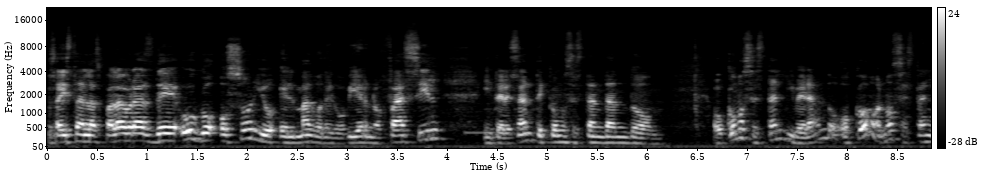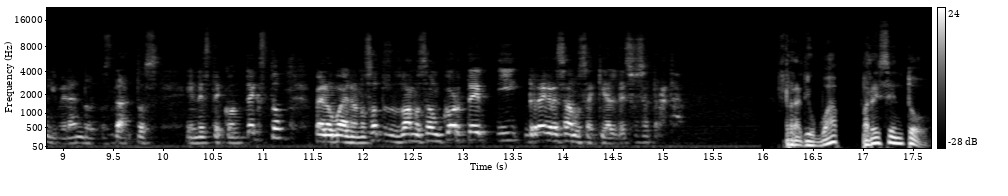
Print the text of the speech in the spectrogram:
Pues ahí están las palabras de Hugo Osorio, el mago de gobierno fácil. Interesante cómo se están dando o cómo se están liberando o cómo no se están liberando los datos en este contexto. Pero bueno, nosotros nos vamos a un corte y regresamos aquí al de eso se trata. Radio WAP presentó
